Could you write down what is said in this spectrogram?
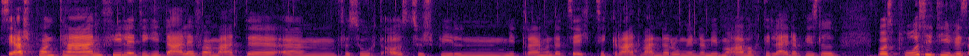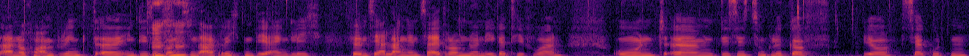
sehr spontan viele digitale Formate ähm, versucht auszuspielen mit 360-Grad-Wanderungen, damit man einfach die Leute ein bisschen was Positives auch noch anbringt äh, in diesen mhm. ganzen Nachrichten, die eigentlich für einen sehr langen Zeitraum nur negativ waren. Und ähm, das ist zum Glück auf ja, sehr guten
